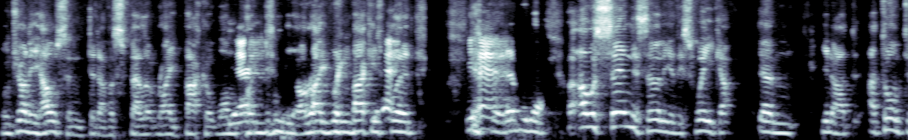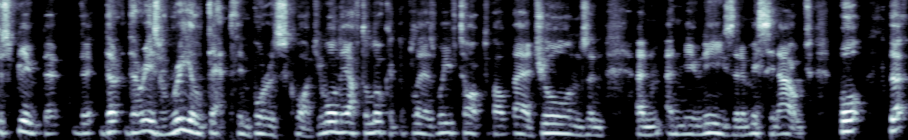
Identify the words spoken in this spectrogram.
Well, Jonny Howson did have a spell at right back at one yeah. point, didn't he? Or right wing back. He's yeah. played. He's yeah. Played. I was saying this earlier this week. Um, you know, I, I don't dispute that, that there, is real depth in Boro's squad. You only have to look at the players we've talked about there, Jones and and and Muniz that are missing out. But that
